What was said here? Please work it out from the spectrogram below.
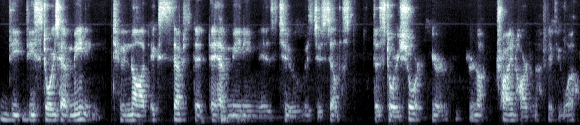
the, these stories have meaning to not accept that they have meaning is to is to sell the, the story short you're you're not trying hard enough if you will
